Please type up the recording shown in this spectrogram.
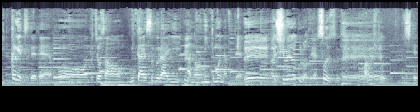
1ヶ月でねもう部長さんを見返すぐらい、あの人気者になって、ええあ指名が来るわけ？そうです、へー。あの人にして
